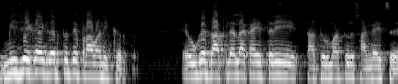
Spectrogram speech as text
मी जे काही करतो ते प्रामाणिक करतो. हे उगाच आपल्याला काहीतरी थातूर मातूर सांगायचं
